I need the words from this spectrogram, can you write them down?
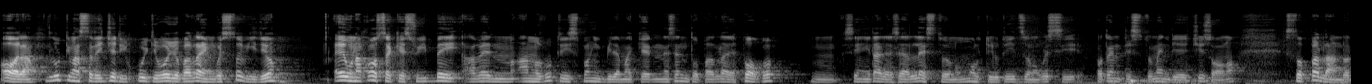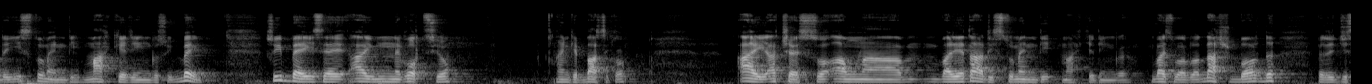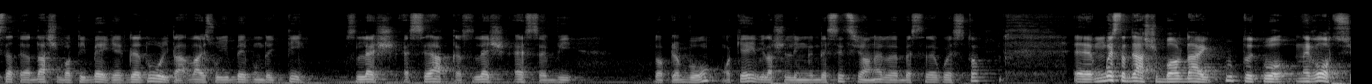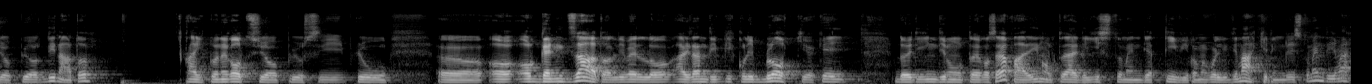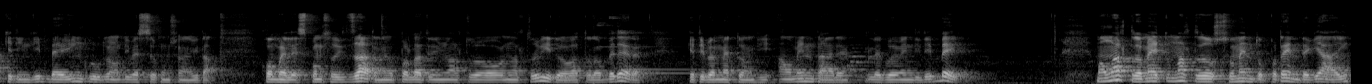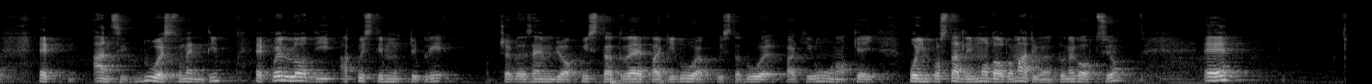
Ora, l'ultima strategia di cui ti voglio parlare in questo video è una cosa che su eBay hanno tutti disponibile ma che ne sento parlare poco, mm, sia in Italia sia all'estero, non molti utilizzano questi potenti strumenti che ci sono. Sto parlando degli strumenti marketing su eBay. Su eBay se hai un negozio, anche basico, hai accesso a una varietà di strumenti marketing. Vai sulla tua dashboard per registrarti la dashboard eBay che è gratuita, vai su ebay.it slash sh slash svw, ok? Vi lascio il link in descrizione, dovrebbe essere questo. Eh, con questa dashboard hai tutto il tuo negozio più ordinato, hai il tuo negozio più, sì, più eh, organizzato a livello, hai tanti piccoli blocchi, ok? dove ti indicano tutte le cose da fare, inoltre hai degli strumenti attivi come quelli di marketing. Gli strumenti di marketing eBay includono diverse funzionalità, come le sponsorizzate, ne ho parlato in un altro, in un altro video, fatelo vedere, che ti permettono di aumentare le tue vendite eBay. Ma un altro, un altro strumento potente che hai, è, anzi due strumenti, è quello di acquisti multipli cioè per esempio acquista 3 paghi 2 acquista 2 paghi 1 ok? Puoi impostarli in modo automatico nel tuo negozio. E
